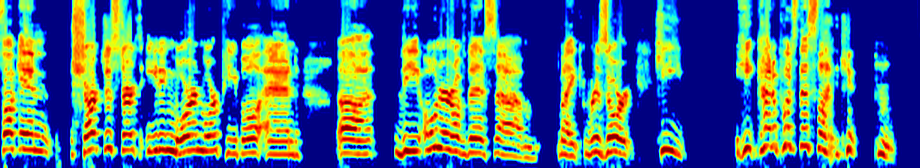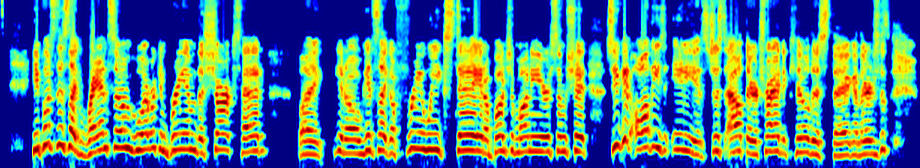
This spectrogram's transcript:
fucking shark just starts eating more and more people. And, uh, the owner of this, um, like resort, he, he kind of puts this like, he puts this like ransom whoever can bring him the shark's head like you know gets like a free week stay and a bunch of money or some shit. So you get all these idiots just out there trying to kill this thing and they're just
